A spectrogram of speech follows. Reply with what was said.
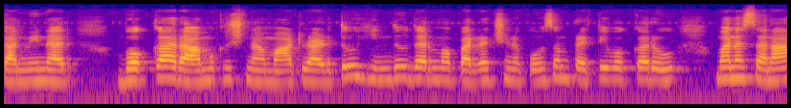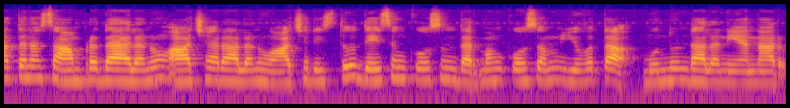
కన్వీనర్ బొక్క రామకృష్ణ మాట్లాడుతూ హిందూ ధర్మ పరిరక్షణ కోసం ప్రతి ఒక్కరూ మన సనాతన సాంప్రదాయాలను ఆచారాలను ఆచరిస్తూ దేశం కోసం ధర్మం కోసం యువత ముందుండాలని అన్నారు.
